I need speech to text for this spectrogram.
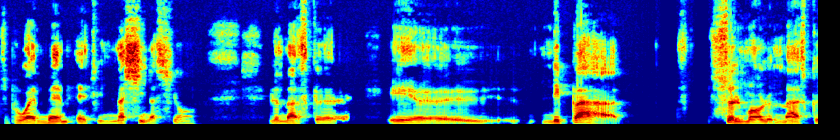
qui pourrait même être une machination, le masque n'est pas seulement le masque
